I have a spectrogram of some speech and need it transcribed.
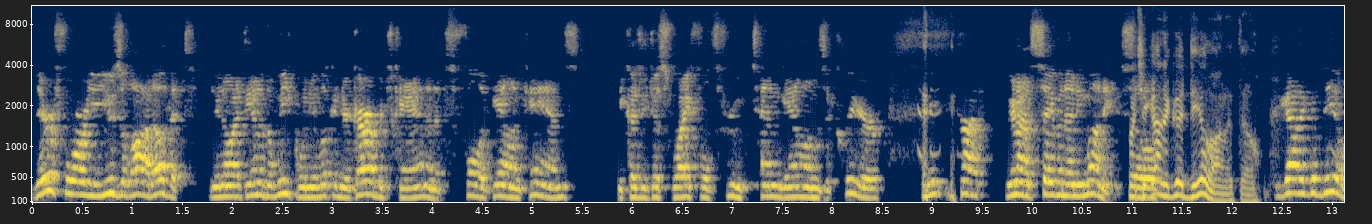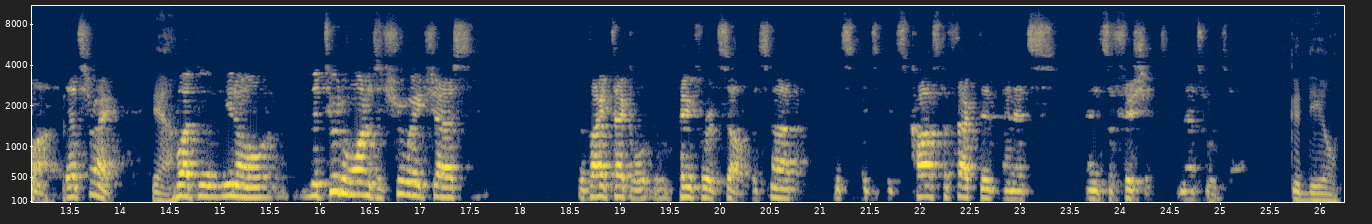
therefore, you use a lot of it. You know, at the end of the week, when you look in your garbage can and it's full of gallon cans because you just rifled through 10 gallons of clear, you're not, you're not saving any money. but you got a good deal on it, though. you got a good deal on it. That's right. Yeah. But, uh, you know, the two to one is a true HS. The ViTech will pay for itself. It's not, it's, it's, it's cost effective and it's, and it's efficient. And that's where it's at. Good deal.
